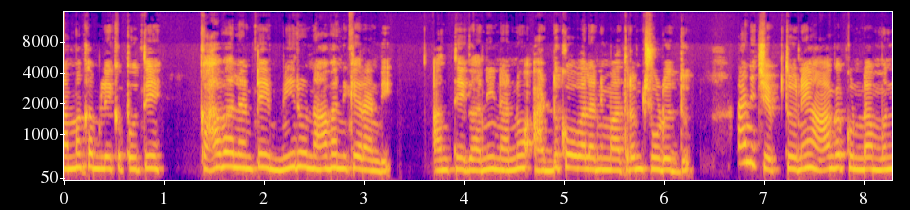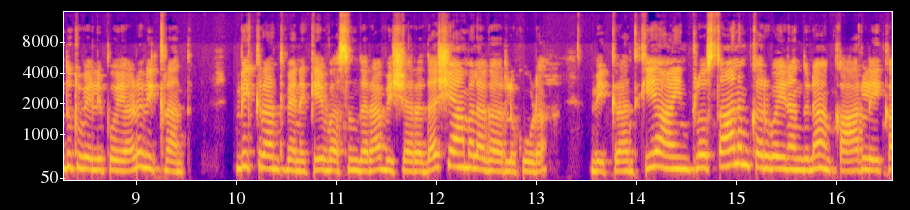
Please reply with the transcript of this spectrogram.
నమ్మకం లేకపోతే కావాలంటే మీరు నా వనికే రండి. అంతేగాని నన్ను అడ్డుకోవాలని మాత్రం చూడొద్దు అని చెప్తూనే ఆగకుండా ముందుకు వెళ్ళిపోయాడు విక్రాంత్. విక్రాంత్ వెనకే వసుంధర విశారద శ్యామల గారులు కూడా. విక్రాంత్కి ఆ ఇంట్లో స్థానం కరువైనందున కార్ లేక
